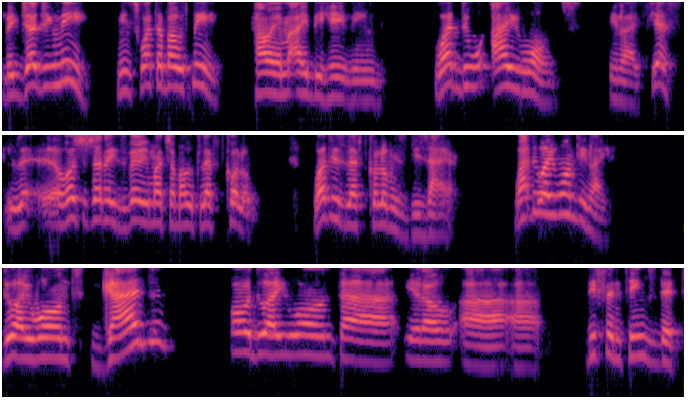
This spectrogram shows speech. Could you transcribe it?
They judging me. Means what about me? How am I behaving? What do I want in life? Yes, Rosh Hashanah is very much about left column. What is left column is desire. What do I want in life? Do I want God or do I want, uh, you know, uh, uh, different things that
